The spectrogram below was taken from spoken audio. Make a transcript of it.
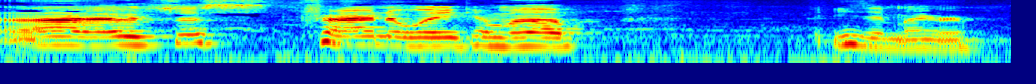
Uh, I was just trying to wake him up. He's in my room.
